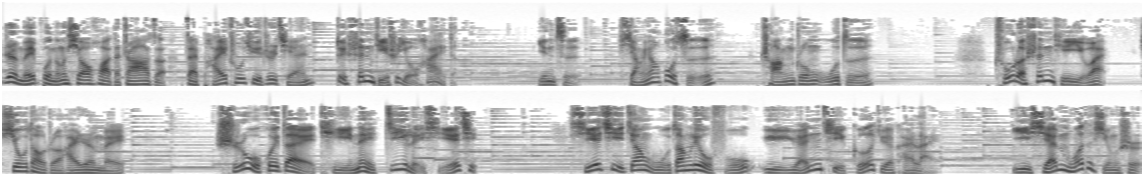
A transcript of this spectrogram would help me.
认为不能消化的渣子在排出去之前对身体是有害的，因此想要不死，肠中无子。除了身体以外，修道者还认为，食物会在体内积累邪气，邪气将五脏六腑与元气隔绝开来，以弦魔的形式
